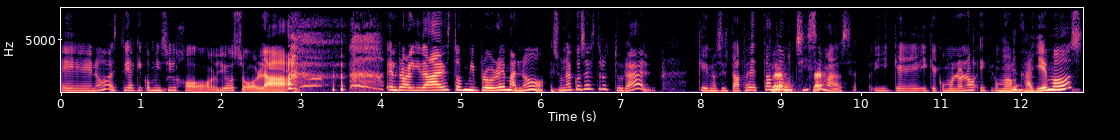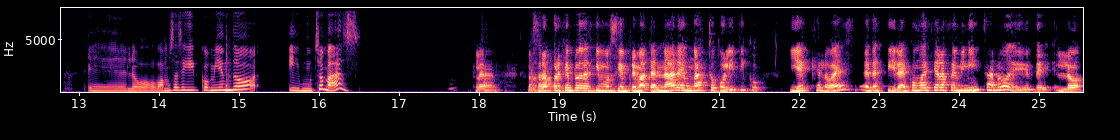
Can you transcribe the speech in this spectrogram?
Eh, ¿no? Estoy aquí con mis hijos, yo sola. en realidad esto es mi problema. No, es una cosa estructural que nos está afectando muchísimas y que, y que como no nos, y que como nos callemos, eh, lo vamos a seguir comiendo y mucho más. Claro. Nosotros, por ejemplo, decimos siempre maternar es un acto político. Y es que lo es. Es decir, es como decía la feminista, ¿no? lo,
